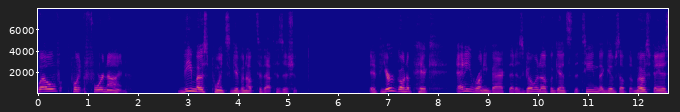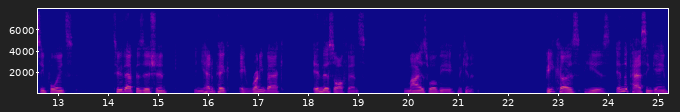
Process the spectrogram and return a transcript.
12.49. The most points given up to that position. If you're going to pick any running back that is going up against the team that gives up the most fantasy points to that position, and you had to pick a running back in this offense, might as well be McKinnon. Because he is in the passing game.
